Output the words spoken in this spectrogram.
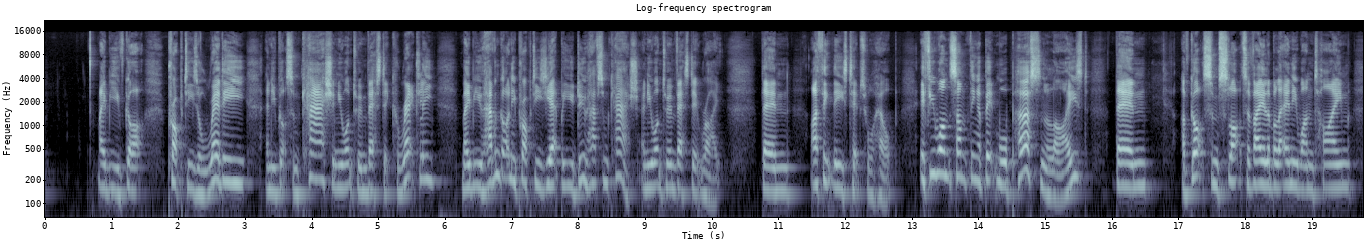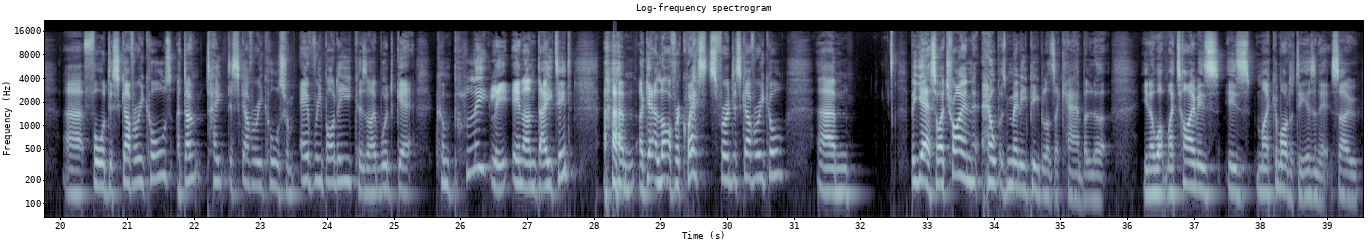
Maybe you've got properties already and you've got some cash and you want to invest it correctly. Maybe you haven't got any properties yet, but you do have some cash and you want to invest it right. Then I think these tips will help. If you want something a bit more personalized, then I've got some slots available at any one time uh, for discovery calls. I don't take discovery calls from everybody because I would get completely inundated. Um, I get a lot of requests for a discovery call. Um, but yeah, so I try and help as many people as I can. But look, you know what? My time is is my commodity, isn't it? So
